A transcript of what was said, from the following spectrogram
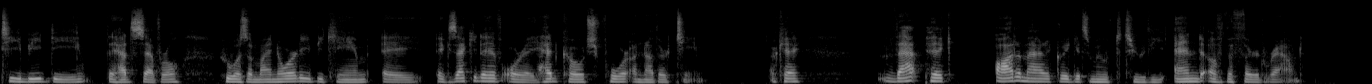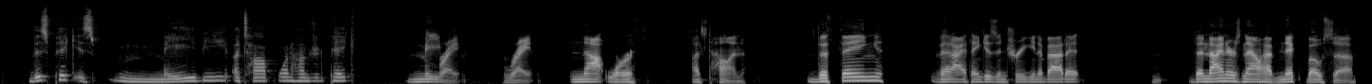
TBD, they had several, who was a minority became a executive or a head coach for another team. Okay? That pick automatically gets moved to the end of the third round. This pick is maybe a top 100 pick. Maybe. Right. Right. Not worth a ton. The thing that I think is intriguing about it, the Niners now have Nick Bosa,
